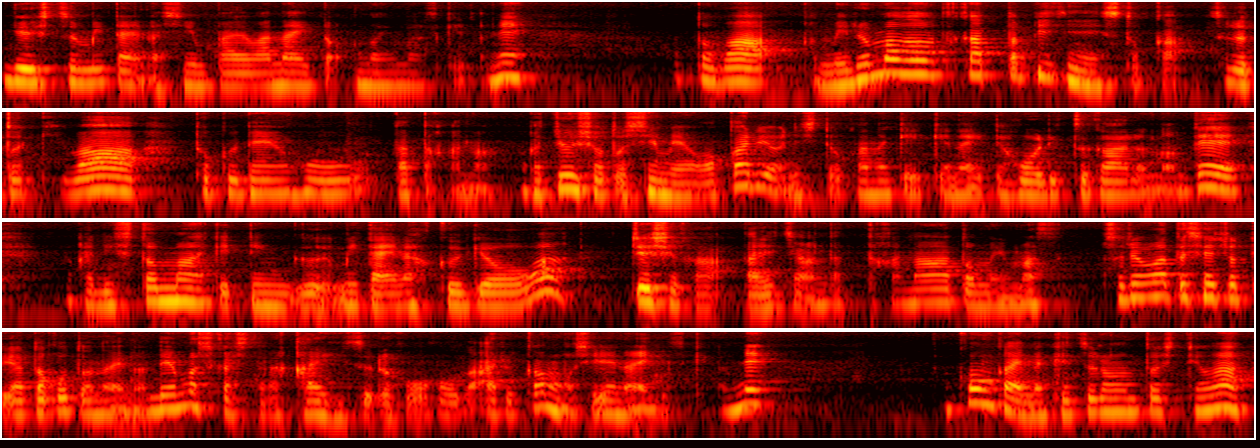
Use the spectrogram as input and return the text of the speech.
流出みたいな心配はないと思いますけどねとはメルマガを使ったビジネスとかするときは特電法だったかななんか住所と氏名を分かるようにしておかなきゃいけないって法律があるのでなんかリストマーケティングみたいな副業は住所がバレちゃうんだったかなと思います。それは私はちょっとやったことないのでもしかしたら回避する方法があるかもしれないですけどね。今回の結論としては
